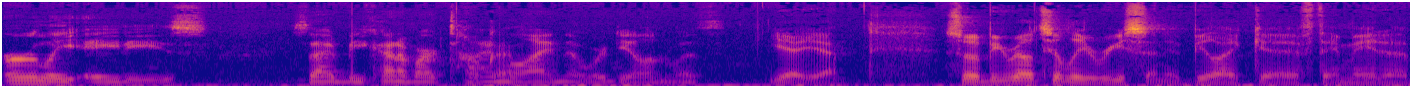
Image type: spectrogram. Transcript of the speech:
early '80s, so that'd be kind of our timeline that we're dealing with. Yeah, yeah. So it'd be relatively recent. It'd be like uh, if they made a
